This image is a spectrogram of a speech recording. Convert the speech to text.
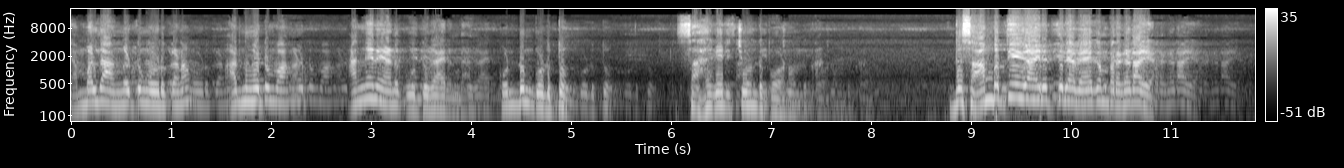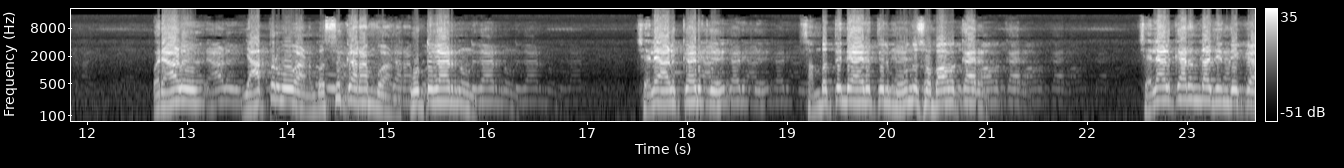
നമ്മളുടെ അങ്ങോട്ടും കൊടുക്കണം അത് ഇങ്ങോട്ടും വാങ്ങണം. അങ്ങനെയാണ് കൂട്ടുകാരുണ്ടാകുക കൊണ്ടും കൊടുത്തും സഹകരിച്ചുകൊണ്ട് പോകണം ഇത് സാമ്പത്തിക കാര്യത്തിലെ വേഗം പ്രകടായ ഒരാൾ യാത്ര പോവാണ് ബസ് കയറാൻ പോവാണ് കൂട്ടുകാരനുണ്ട്. ചില ആൾക്കാർക്ക് സമ്പത്തിന്റെ കാര്യത്തിൽ മൂന്ന് സ്വഭാവക്കാരൻ ചില ആൾക്കാരെന്താ ചിന്തിക്കുക?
